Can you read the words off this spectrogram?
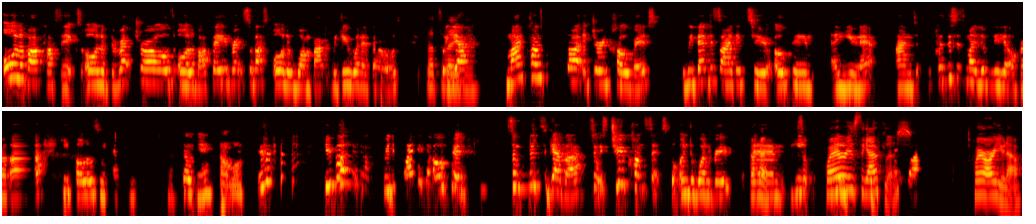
all of our classics, all of the retros, all of our favorites. So that's all in one bag. We do one of those. That's amazing. Yeah, my concept started during COVID. We then decided to open a unit and because this is my lovely little brother, he follows me, don't you? That one. we decided to open something together. So it's two concepts, but under one roof. Okay. Um, he, so where is the outlet? Where are you now?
